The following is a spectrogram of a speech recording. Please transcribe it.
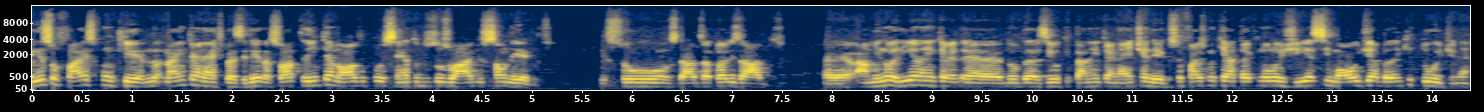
Isso faz com que na internet brasileira só 39% dos usuários são negros. Isso os dados atualizados. É, a minoria inter, é, do Brasil que está na internet é negro. Isso faz com que a tecnologia se molde à branquitude, né?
